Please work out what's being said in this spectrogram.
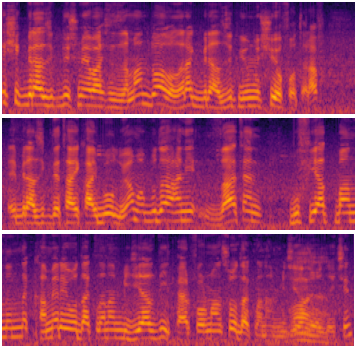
Işık birazcık düşmeye başladığı zaman doğal olarak birazcık yumuşuyor fotoğraf. E, birazcık detay kaybı oluyor ama bu da hani zaten bu fiyat bandında kameraya odaklanan bir cihaz değil, performansa odaklanan bir cihaz Aynen. olduğu için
